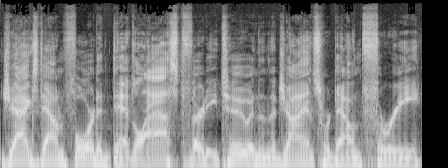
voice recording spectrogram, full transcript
Jags down four to dead last thirty two, and then the Giants were down three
